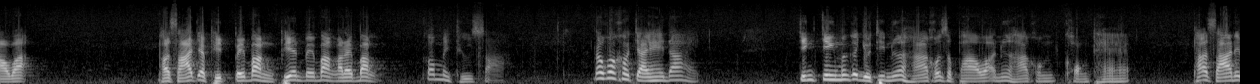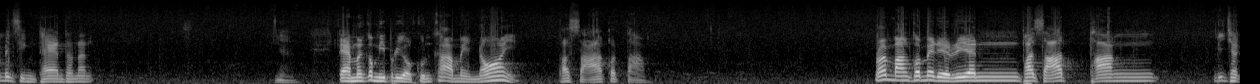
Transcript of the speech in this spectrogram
าวะ ภาษาจะผิดไปบ้าง เพี้ยนไปบ้างอะไรบ้าง ก็ไม่ถือสา เราก็เข้าใจให้ได้ จริง ๆ มันก็อยู่ที่เนื้อหาของสภาวะ เนื้อหาของของแท้ ภาษานี่เป็นสิ่งแทนเท่านั้น แต่มันก็มีประโยชน์คุณค่าไม่น้อย ภาษาก็ตามเพราะบางคนไม่ได้เรียนภาษา ทางวิชา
